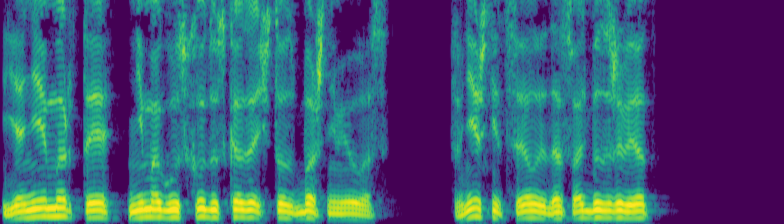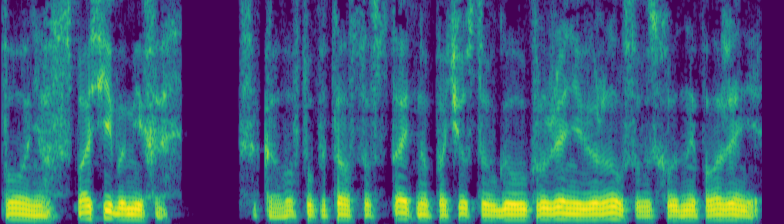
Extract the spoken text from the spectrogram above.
Я не МРТ, не могу сходу сказать, что с башнями у вас. Внешне целый, до свадьбы заживет». «Понял. Спасибо, Миха». Соколов попытался встать, но, почувствовав головокружение, вернулся в исходное положение.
